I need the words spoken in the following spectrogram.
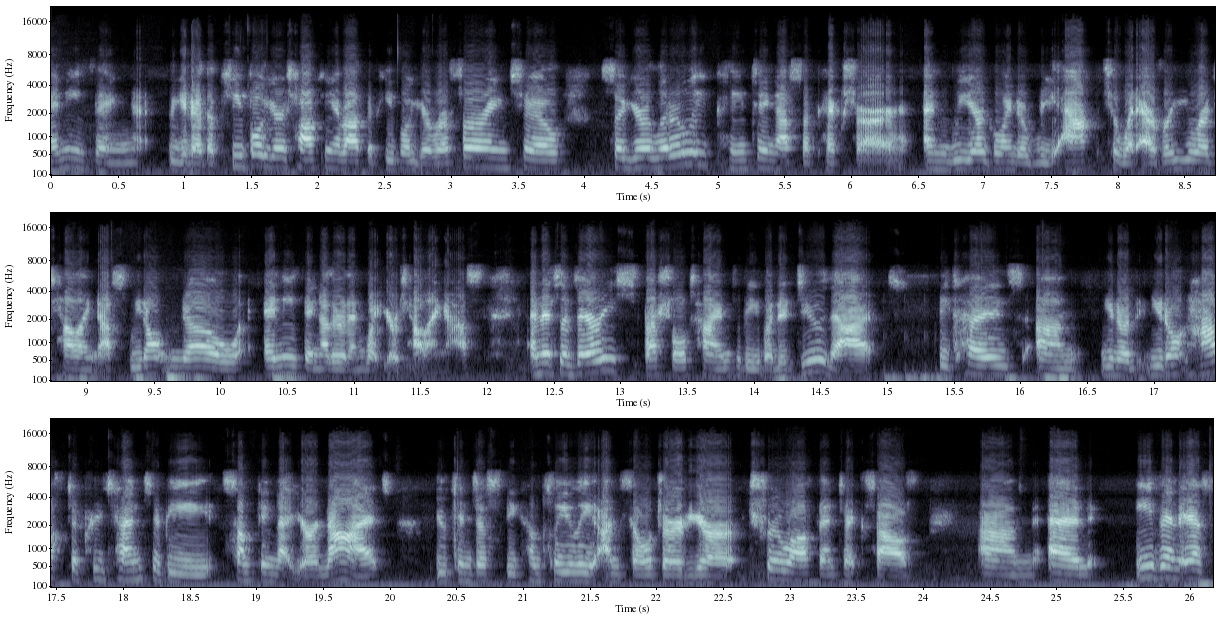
anything you know the people you're talking about the people you're referring to. So you're literally painting us a picture and we are going to react to whatever you are telling us. We don't know anything other than what you're telling us. And it's a very special time to be able to do that because um, you know you don't have to pretend to be something that you're not you can just be completely unfiltered, your true, authentic self. Um, and even if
